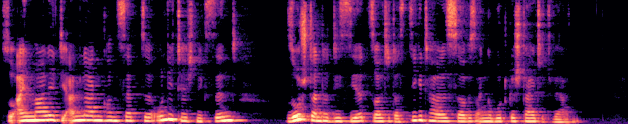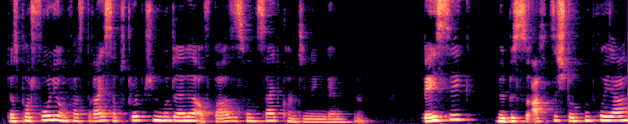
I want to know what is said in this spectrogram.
So einmalig die Anlagenkonzepte und die Technik sind, so standardisiert sollte das digitale Serviceangebot gestaltet werden. Das Portfolio umfasst drei Subscription-Modelle auf Basis von Zeitkontingenten. Basic mit bis zu 80 Stunden pro Jahr,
